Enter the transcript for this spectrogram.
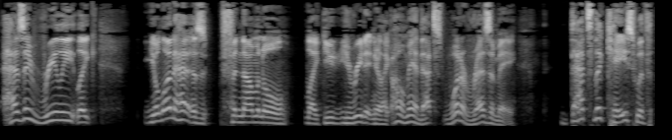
has a really, like, Yolanda has phenomenal, like you, you read it and you're like, oh man, that's what a resume. That's the case with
